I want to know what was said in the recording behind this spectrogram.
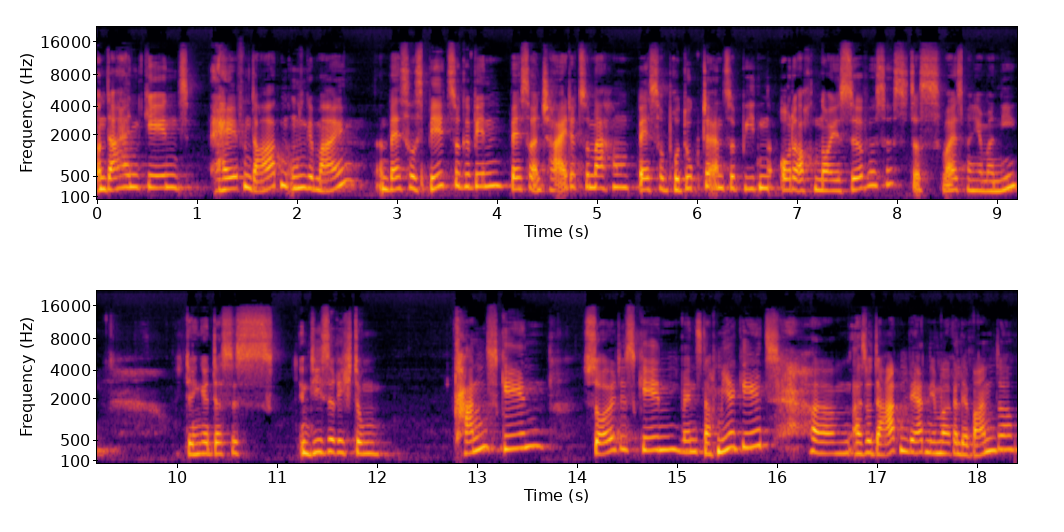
Und dahingehend helfen Daten ungemein, ein besseres Bild zu gewinnen, bessere Entscheide zu machen, bessere Produkte anzubieten oder auch neue Services. Das weiß man ja mal nie. Ich denke, das ist in diese Richtung kann es gehen, sollte es gehen, wenn es nach mir geht. Ähm, also Daten werden immer relevanter.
